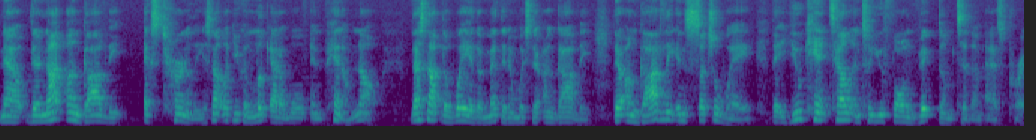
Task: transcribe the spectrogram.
Now, they're not ungodly externally. It's not like you can look at a wolf and pin them. No. That's not the way or the method in which they're ungodly. They're ungodly in such a way that you can't tell until you fall victim to them as prey.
